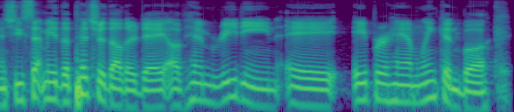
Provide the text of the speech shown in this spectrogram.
and she sent me the picture the other day of him reading a Abraham Lincoln book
